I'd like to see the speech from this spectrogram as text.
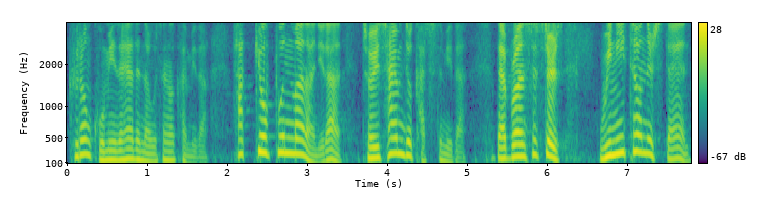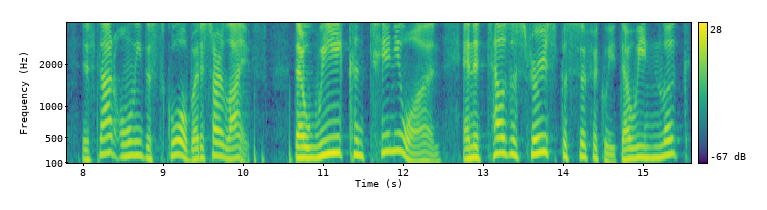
그런 고민을 해야 된다고 생각합니다. 학교뿐만 아니라 저희 삶도 같습니다. That brothers and sisters, we need to understand it's not only the school, but it's our life. That we continue on, and it tells us very specifically that we look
